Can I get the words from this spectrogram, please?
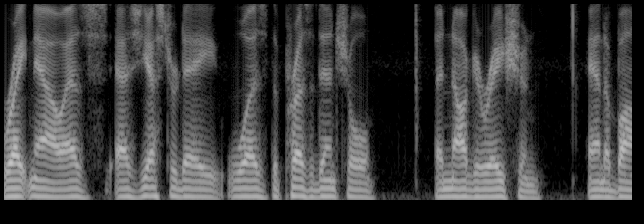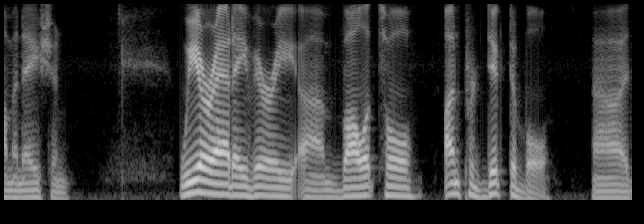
right now, as as yesterday was the presidential inauguration and abomination. We are at a very um, volatile, unpredictable, uh,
